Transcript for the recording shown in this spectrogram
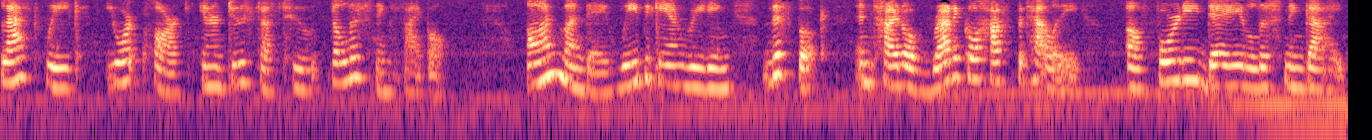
Last week, York Clark introduced us to the listening cycle. On Monday, we began reading this book entitled Radical Hospitality, a 40 day listening guide.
